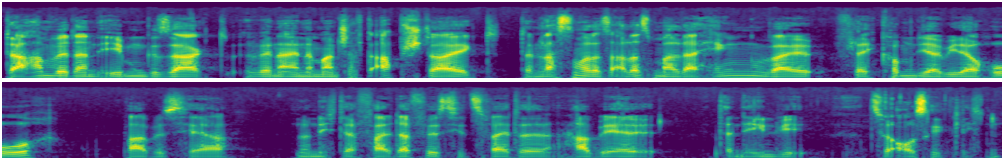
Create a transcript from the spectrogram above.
da haben wir dann eben gesagt, wenn eine Mannschaft absteigt, dann lassen wir das alles mal da hängen, weil vielleicht kommen die ja wieder hoch. War bisher nur nicht der Fall. Dafür ist die zweite HBL dann irgendwie zu ausgeglichen.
